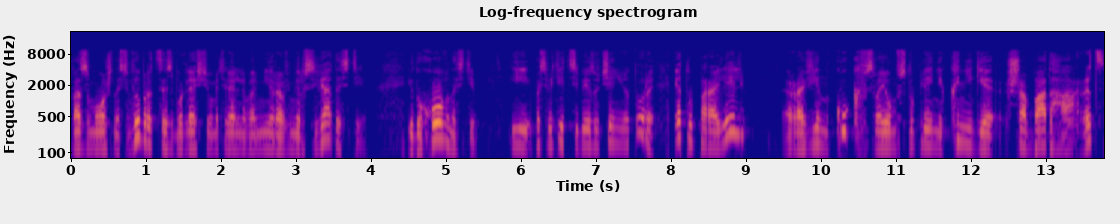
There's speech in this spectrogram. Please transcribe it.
возможность выбраться из бурлящего материального мира в мир святости и духовности и посвятить себе изучению Торы, эту параллель Равин Кук в своем вступлении к книге Шаббат Гарец,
